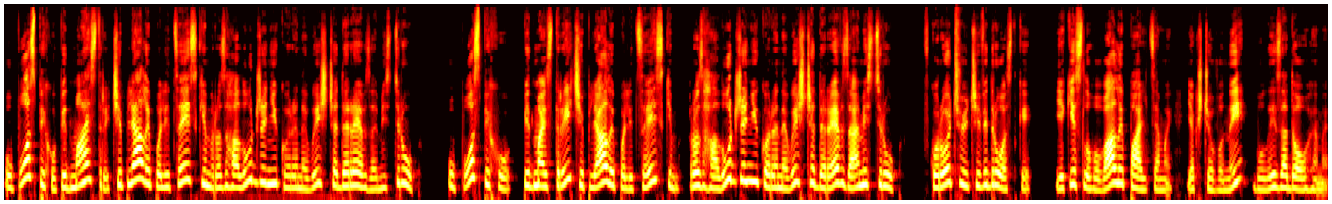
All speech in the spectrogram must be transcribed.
У поспіху підмайстри чіпляли поліцейським розгалуджені кореневища дерев замість рук. У поспіху підмайстри чіпляли поліцейським розгалуджені кореневища дерев замість рук, вкорочуючи відростки, які слугували пальцями, якщо вони були задовгими.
